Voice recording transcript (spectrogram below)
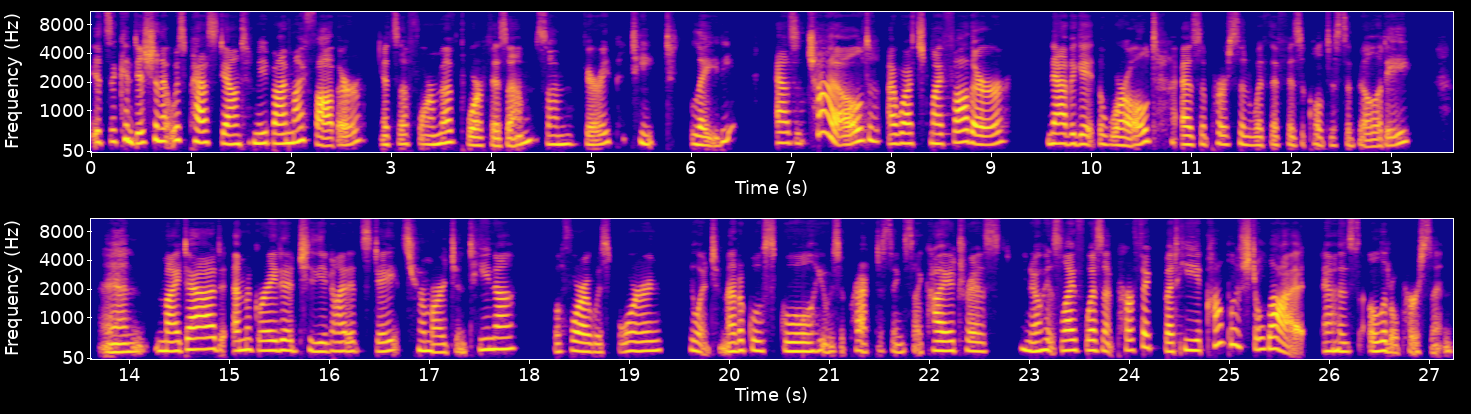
It's a condition that was passed down to me by my father. It's a form of dwarfism. So I'm a very petite lady. As a child, I watched my father navigate the world as a person with a physical disability. And my dad emigrated to the United States from Argentina before I was born. He went to medical school. He was a practicing psychiatrist. You know, his life wasn't perfect, but he accomplished a lot as a little person.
